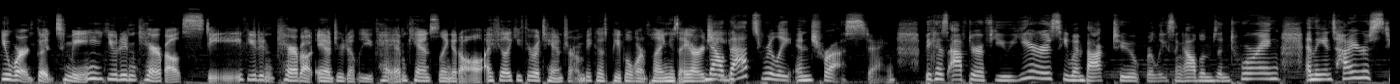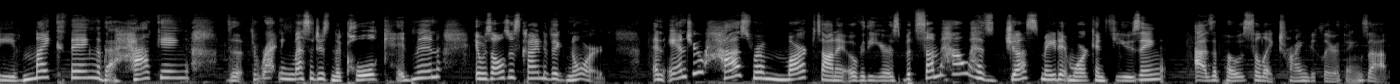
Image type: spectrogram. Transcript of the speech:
you weren't good to me. You didn't care about Steev. You didn't care about Andrew WK. I'm canceling it all. I feel like he threw a tantrum because people weren't playing his ARG. Now that's really interesting because after a few years, he went back to releasing albums and touring, and the entire Steev Mike thing, the hacking, the threatening messages, Nicole Kidman, it was all just kind of ignored. And Andrew has remarked on it over the years, but somehow has just made it more confusing as opposed to like trying to clear things up.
